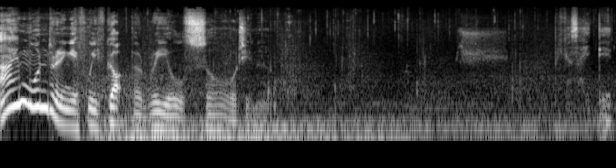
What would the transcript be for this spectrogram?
I'm wondering if we've got the real sword, you know. Because I did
